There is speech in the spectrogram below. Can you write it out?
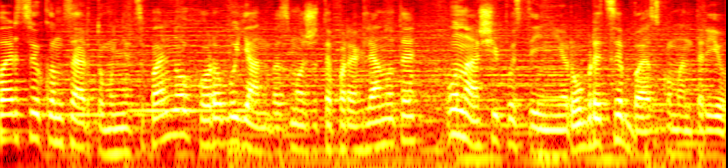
Версію концерту муніципального хору Буян ви зможете переглянути у нашій постійній рубриці без коментарів.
